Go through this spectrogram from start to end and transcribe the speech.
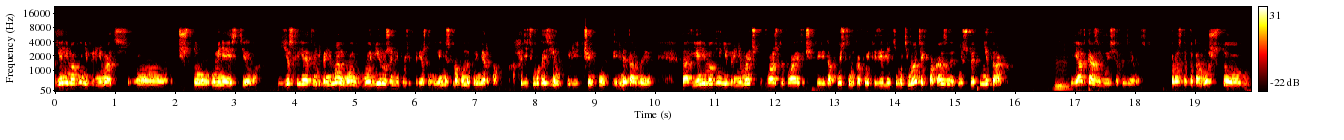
я не могу не принимать, э, что у меня есть тело. Если я этого не принимаю, мой, мой мир уже не будет прежним. Я не смогу, например, там, ходить в магазин или что-нибудь ну, элементарные. Да, я не могу не принимать, что дважды два – это четыре. Допустим, какой-то великий математик показывает мне, что это не так. Mm. Я отказываюсь это делать. Просто потому, что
